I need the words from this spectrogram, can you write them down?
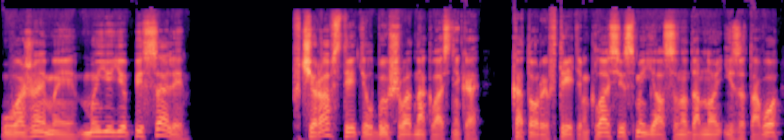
Уважаемые, мы ее писали. Вчера встретил бывшего одноклассника, который в третьем классе смеялся надо мной из-за того,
